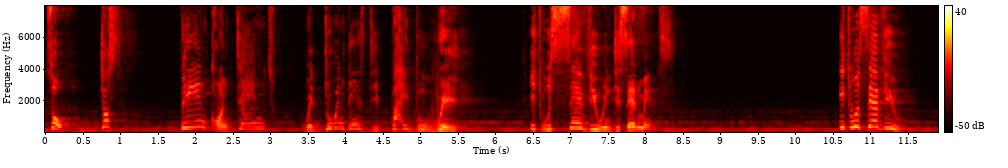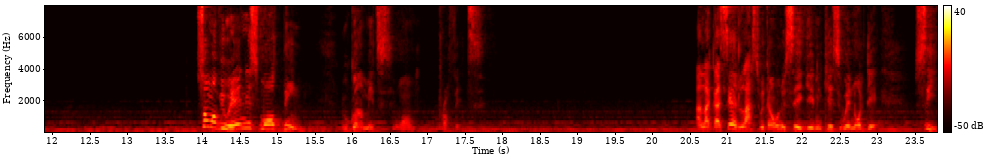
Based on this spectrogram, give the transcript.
So, just being content with doing things the Bible way, it will save you in discernment. It will save you. Some of you, any small thing, you go and meet one prophet. And like I said last week, I want to say again in case you were not there. See,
